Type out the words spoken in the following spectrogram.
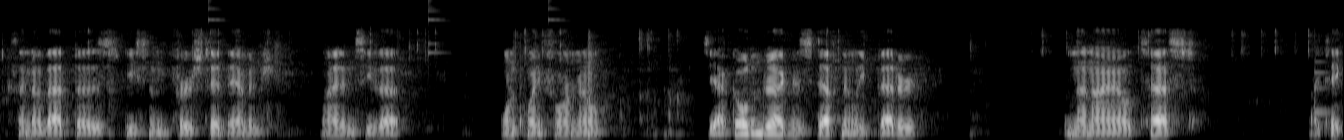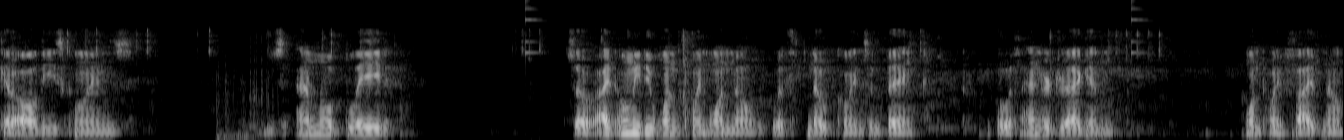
because I know that does decent first hit damage, I didn't see that. 1.4 mil. So yeah, Golden Dragon is definitely better. And then I'll test. I take out all these coins. Use Emerald Blade. So I'd only do 1.1 mil with no coins in bank. But with Ender Dragon, 1.5 mil.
